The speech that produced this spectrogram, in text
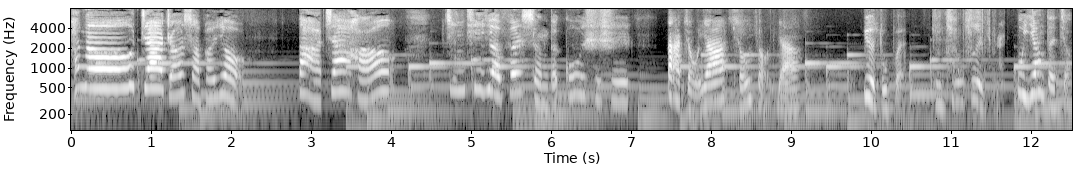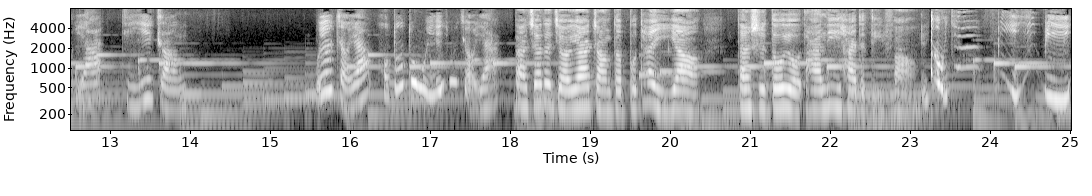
Hello，家长小朋友，大家好。今天要分享的故事是《大脚丫小脚丫》阅读本，听听最不一样的脚丫。第一章，我有脚丫，好多动物也有脚丫。大家的脚丫长得不太一样，但是都有它厉害的地方。脚丫比一比，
